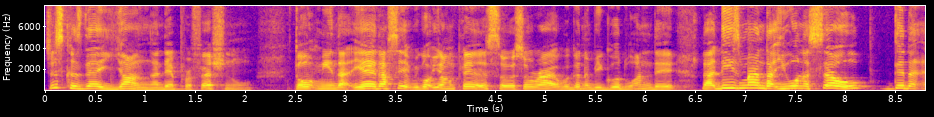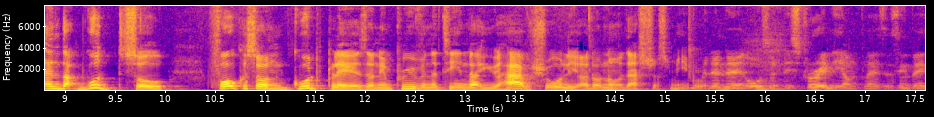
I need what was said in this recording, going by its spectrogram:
Just because they're young and they're professional, don't mean that yeah, that's it. We got young players, so it's all right. We're gonna be good one day. Like these men that you want to sell didn't end up good. So focus on good players and improving the team that you have. Surely, I don't know. That's just me, bro. But then they're also destroy the young players. I think they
